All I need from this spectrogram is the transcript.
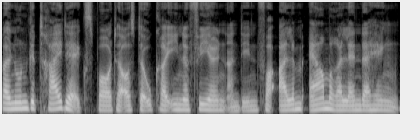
weil nun Getreideexporte aus der Ukraine fehlen, an denen vor allem ärmere Länder hängen.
